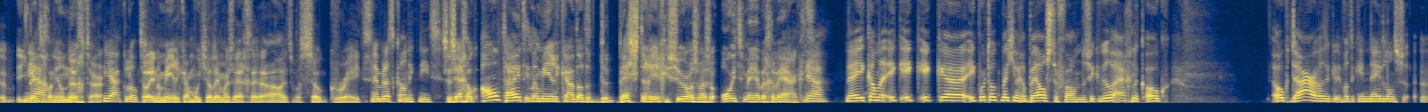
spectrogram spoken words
je bent Ja. gewoon heel nuchter. ja, klopt. Terwijl in Amerika moet je alleen maar zeggen... Oh, it was so great. Nee, maar dat kan ik niet. Ze zeggen ook altijd in Amerika dat het de beste regisseur was... waar ze ooit mee hebben gewerkt. Ja, nee, ik, kan, ik, ik, ik, eh, ik word ook een beetje rebels ervan. Dus ik wil eigenlijk ook, ook daar, wat ik, wat ik in Nederlands, eh,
